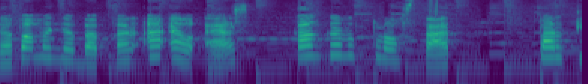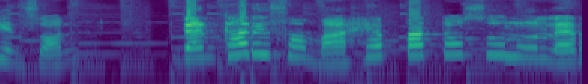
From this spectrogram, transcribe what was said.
dapat menyebabkan ALS, kanker prostat, Parkinson, dan karisoma hepatosululer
